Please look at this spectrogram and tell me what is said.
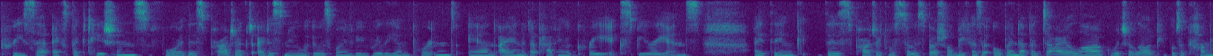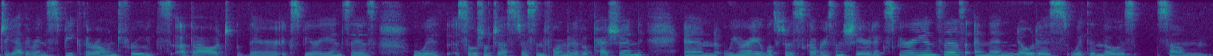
preset expectations for this project. I just knew it was going to be really important and I ended up having a great experience. I think this project was so special because it opened up a dialogue which allowed people to come together and speak their own truths about their experiences with social justice and formative oppression. And we were able to discover some shared experiences and then notice within those some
